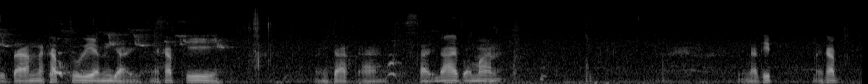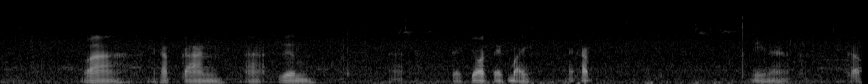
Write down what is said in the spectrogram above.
ติดตามนะครับทุเรียนใหญ่นะครับที่หลังจากใส่ได้ประมาณหนึ่งอาทิตย์นะครับ ว่านะครับการเริ่มแตกยอดแตกใบนะครับ นี่นะครับ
